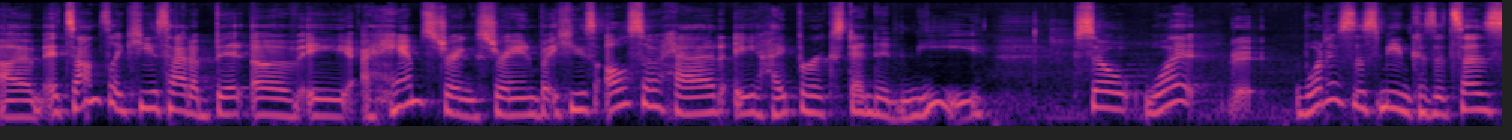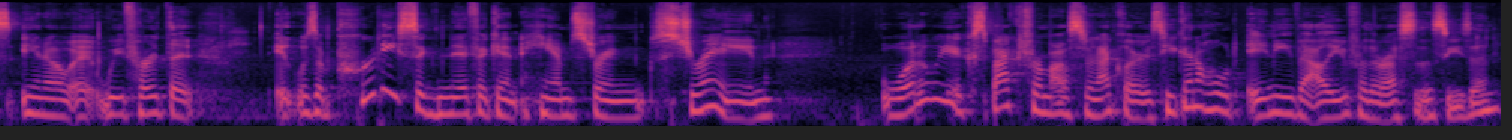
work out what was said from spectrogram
Um, it sounds like he's had a bit of a, a, hamstring strain, but he's also had a hyperextended knee. So what what does this mean? Because it says you know it, we've heard that it was a pretty significant hamstring strain. What do we expect from Austin Ekeler? Is he going to hold any value for the rest of the season?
